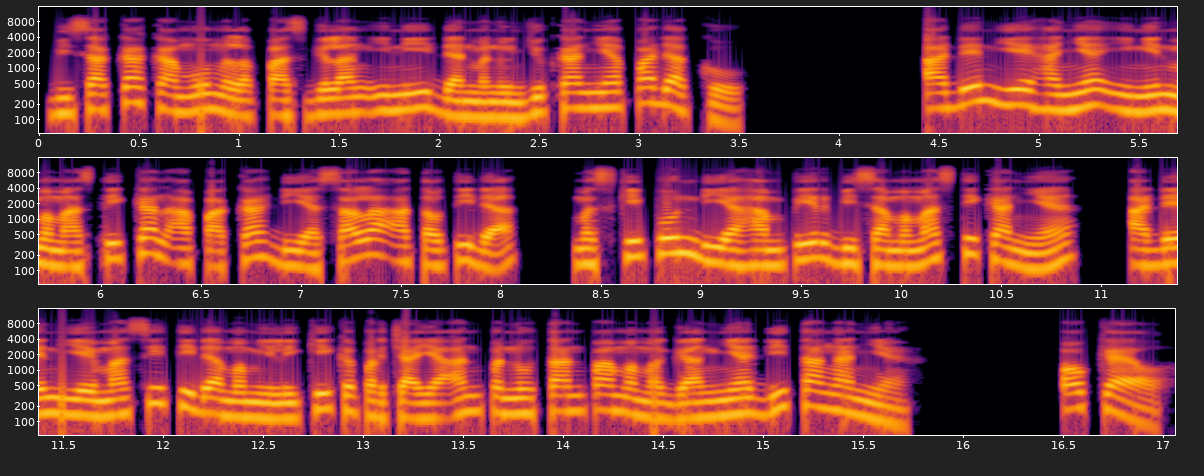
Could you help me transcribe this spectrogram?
bisakah kamu melepas gelang ini dan menunjukkannya padaku? Aden Ye hanya ingin memastikan apakah dia salah atau tidak, meskipun dia hampir bisa memastikannya, Aden Ye masih tidak memiliki kepercayaan penuh tanpa memegangnya di tangannya. Okel.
